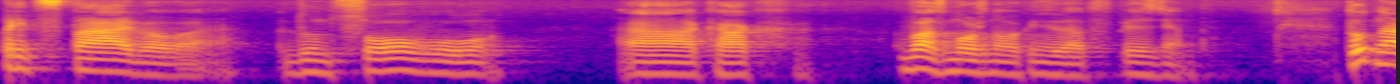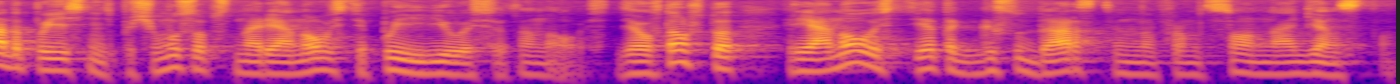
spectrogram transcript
представила Дунцову как возможного кандидата в президенты. Тут надо пояснить, почему, собственно, РИА Новости появилась эта новость. Дело в том, что РИА Новости — это государственное информационное агентство.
